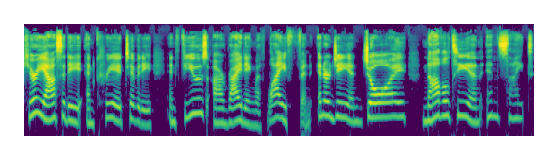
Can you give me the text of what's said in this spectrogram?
Curiosity and creativity infuse our writing with life and energy and joy, novelty and insight.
